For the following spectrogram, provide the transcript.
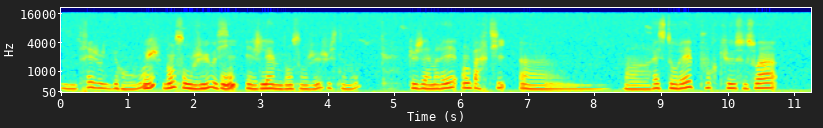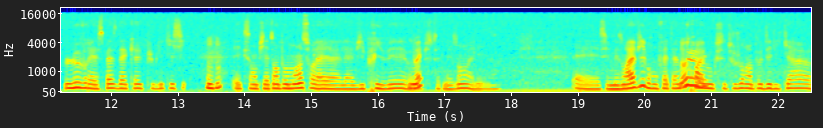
une très jolie grange, dans son jus aussi, et je l'aime dans son jus justement, que j'aimerais en partie euh, ben, restaurer pour que ce soit le vrai espace d'accueil public ici Mhm. et que ça empiète un peu moins sur la, la vie privée. euh, Ouais. cette maison, elle est, elle- c'est une maison à vivre en fait, à nous Ouais, donc c'est toujours un peu délicat euh,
